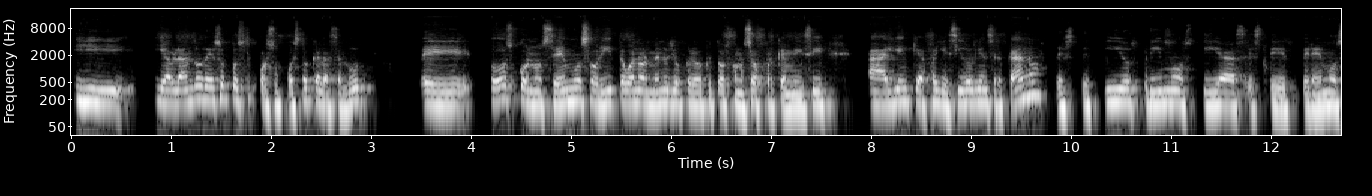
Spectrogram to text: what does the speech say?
Y, y hablando de eso, pues por supuesto que la salud eh, todos conocemos ahorita, bueno, al menos yo creo que todos conocemos, porque a mí sí, a alguien que ha fallecido, alguien cercano, este, tíos, primos, tías, este, esperemos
